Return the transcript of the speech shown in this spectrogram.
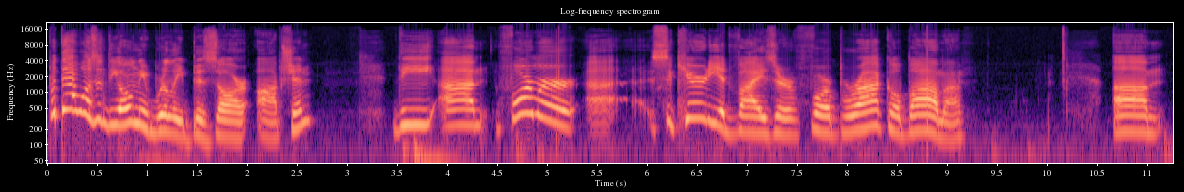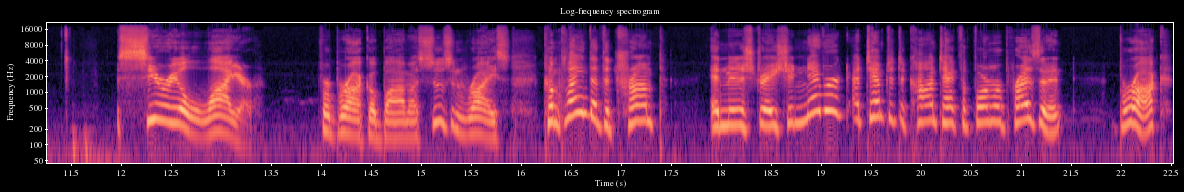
But that wasn't the only really bizarre option. The um, former uh, security advisor for Barack Obama, um, serial liar for Barack Obama, Susan Rice, complained that the Trump administration never attempted to contact the former president, Barack,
